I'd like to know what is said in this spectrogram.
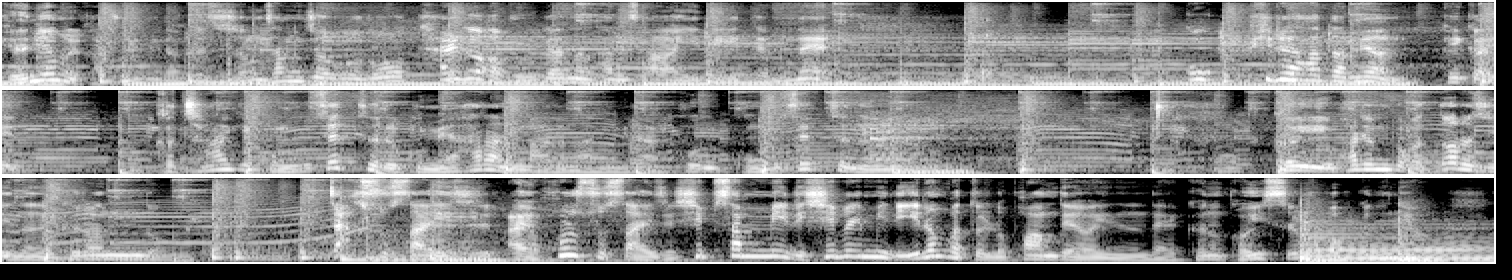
변형을 가져옵니다. 그래서 정상적으로 탈거가 불가능한 상황이 되기 때문에 꼭 필요하다면 그러니까 거창하게 공구 세트를 구매하라는 말은 아닙니다. 공- 공구 세트는 거의 활용도가 떨어지는 그런 짝수 사이즈, 아니 홀수 사이즈, 13mm, 11mm 이런 것들도 포함되어 있는데 그건 거의 쓸모가 없거든요.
